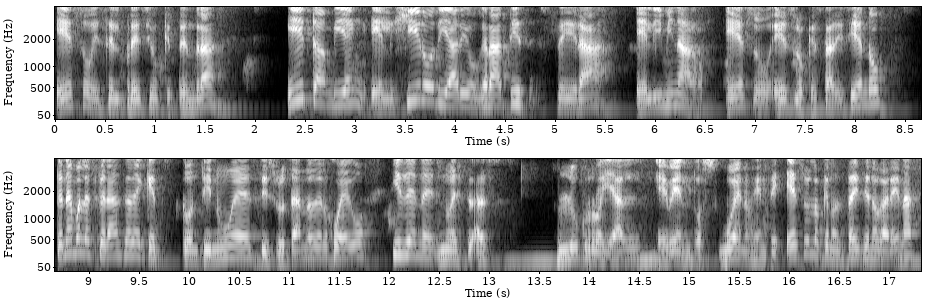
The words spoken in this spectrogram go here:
Eso es el precio que tendrá. Y también el giro diario gratis será eliminado. Eso es lo que está diciendo. Tenemos la esperanza de que continúes disfrutando del juego y de nuestras Look Royal eventos. Bueno, gente, eso es lo que nos está diciendo Garena.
